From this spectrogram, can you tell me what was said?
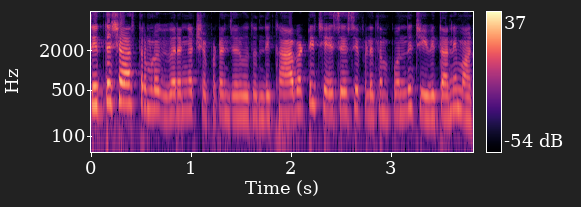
సిద్ధశాస్త్రంలో వివరంగా చెప్పడం జరుగుతుంది. కాబట్టి చేసేసి ఫలితం పొంది జీవితాన్ని మార్చు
